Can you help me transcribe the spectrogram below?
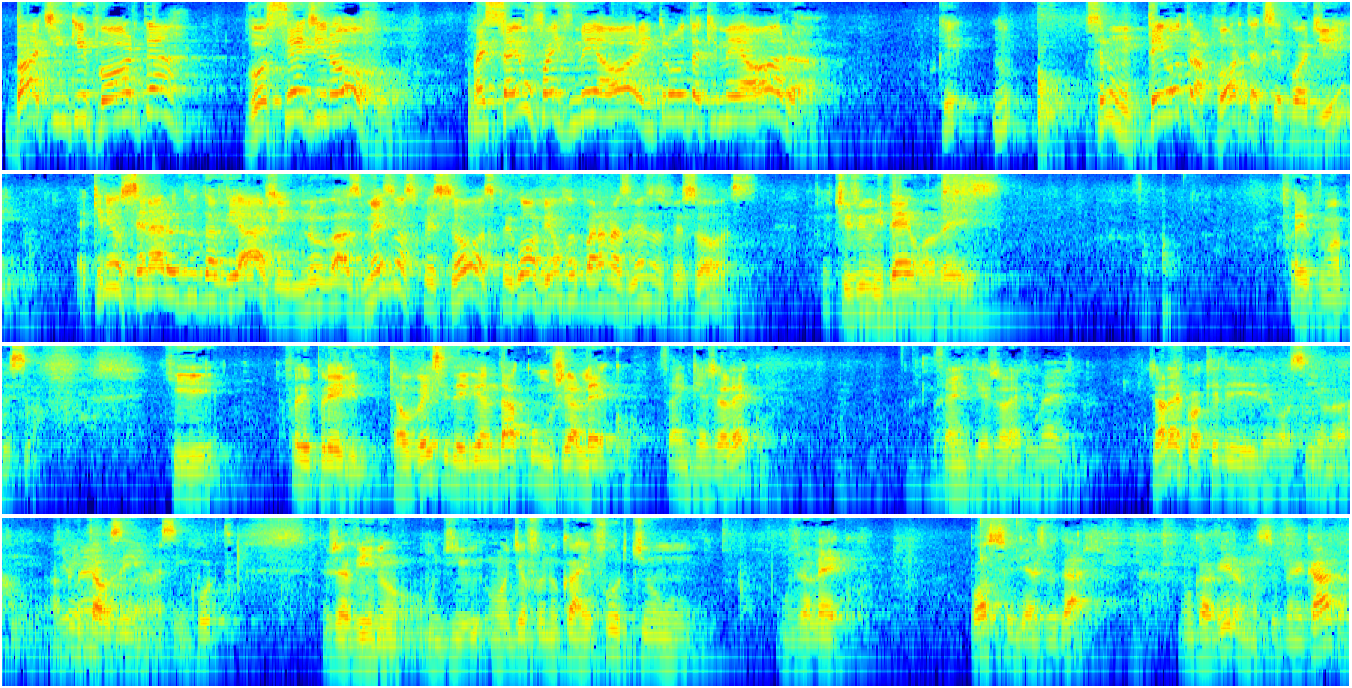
bate em que porta? Você de novo. Mas saiu faz meia hora, entrou daqui meia hora. Porque não, você não tem outra porta que você pode ir? É que nem o cenário do, da viagem. No, as mesmas pessoas, pegou o avião foi parar nas mesmas pessoas. Eu tive uma ideia uma vez. Falei para uma pessoa que falei para ele, talvez você devia andar com um jaleco. Sabe quem é jaleco? Sabe quem é jaleco? De médico. Jaleco, aquele negocinho lá, um aventalzinho, assim curto. Eu já vi no, um dia, um dia fui no Carrefour, tinha um, um jaleco Posso lhe ajudar? Nunca viram no supermercado?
